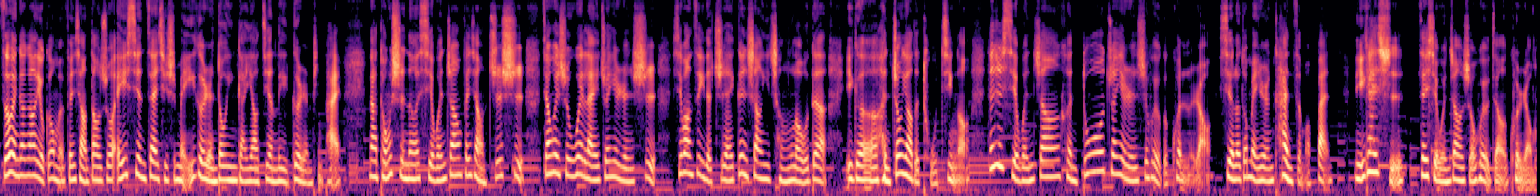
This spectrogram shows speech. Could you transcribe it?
泽文刚刚有跟我们分享到说，哎，现在其实每一个人都应该要建立个人品牌。那同时呢，写文章分享知识将会是未来专业人士希望自己的职业更上一层楼的一个很重要的途径哦。但是写文章，很多专业人士会有个困扰，写了都没人看怎么办？你一开始在写文章的时候会有这样的困扰吗？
